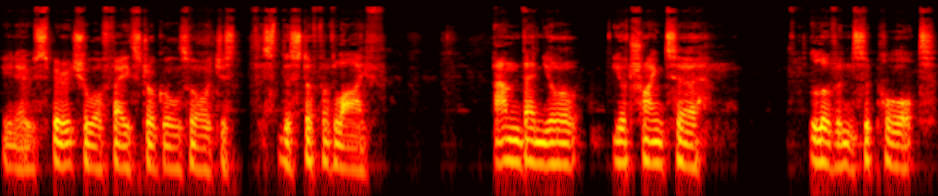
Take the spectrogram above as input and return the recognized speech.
you know, spiritual or faith struggles, or just the stuff of life, and then you're you're trying to love and support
